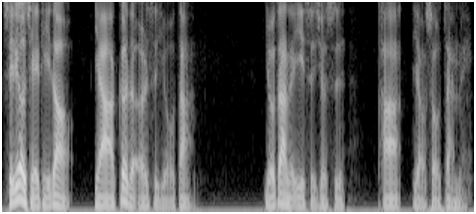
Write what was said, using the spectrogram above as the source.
十六节提到雅各的儿子犹大，犹大的意思就是他要受赞美，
